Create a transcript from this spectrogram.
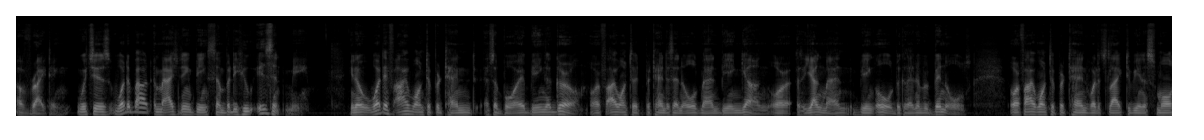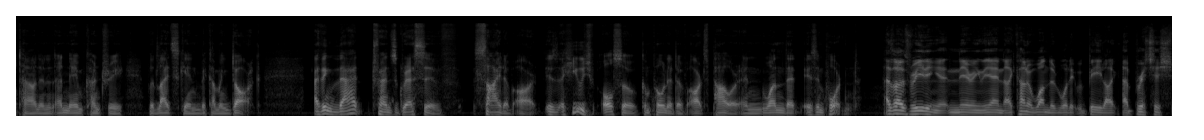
of writing, which is what about imagining being somebody who isn't me? You know, what if I want to pretend as a boy being a girl, or if I want to pretend as an old man being young, or as a young man being old because I've never been old, or if I want to pretend what it's like to be in a small town in an unnamed country with light skin becoming dark? I think that transgressive side of art is a huge also component of art's power and one that is important. As I was reading it and nearing the end, I kind of wondered what it would be like a British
